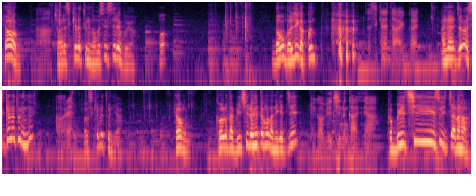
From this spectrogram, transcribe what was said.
형 아, 저 아래 스켈레톤이 너무 쓸쓸해 보여. 어? 너무 멀리 갔군? 저 스켈레톤 알걸? 아니야, 저 스켈레톤인데? 아 그래? 어, 스켈레톤이야. 형, 그걸로 다 밀치려 했던 건 아니겠지? 이거 밀치는 거 아니야? 그 밀칠 수 있잖아.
